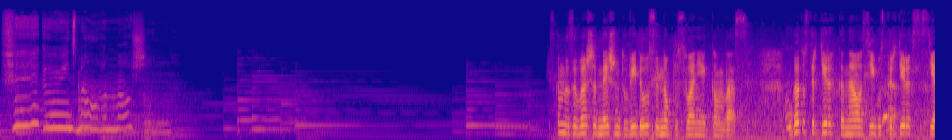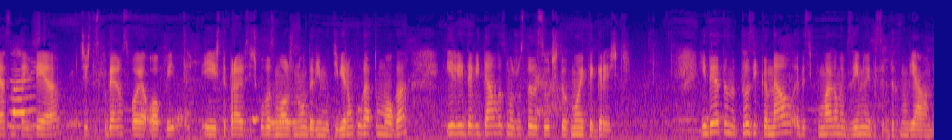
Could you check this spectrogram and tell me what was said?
Figurines move emotion. Искам да завърша днешното видео с едно послание към вас. Когато стартирах канала си, го стартирах с ясната идея, че ще споделям своя опит и ще правя всичко възможно да ви мотивирам когато мога или да ви дам възможността да се учите от моите грешки. Идеята на този канал е да си помагаме взаимно и да се вдъхновяваме.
